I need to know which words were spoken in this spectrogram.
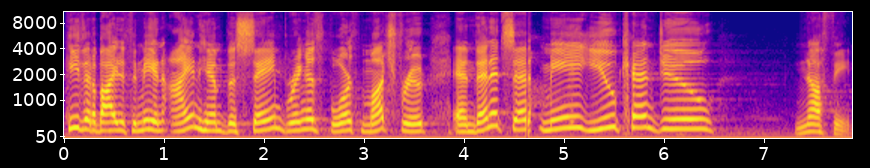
He that abideth in me, and I in him, the same bringeth forth much fruit. And then it said, Me, you can do nothing.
